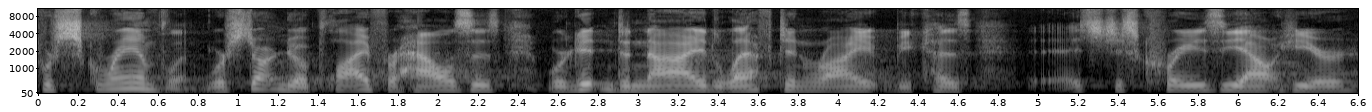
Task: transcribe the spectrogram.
we're scrambling. We're starting to apply for houses. We're getting denied left and right because it's just crazy out here.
